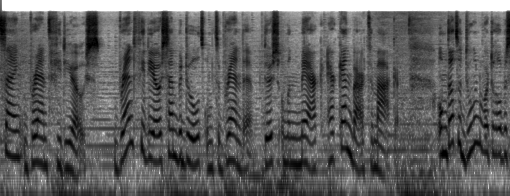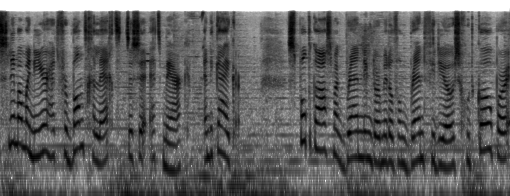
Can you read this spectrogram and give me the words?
zijn brandvideo's? Brandvideo's zijn bedoeld om te branden, dus om een merk herkenbaar te maken. Om dat te doen wordt er op een slimme manier het verband gelegd tussen het merk en de kijker. Spotcast maakt branding door middel van brandvideo's goedkoper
